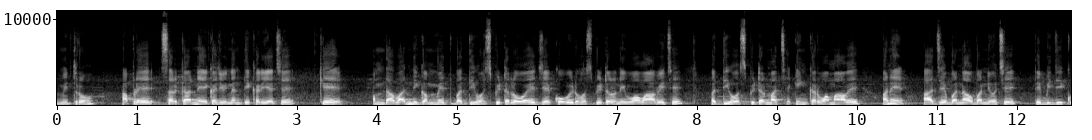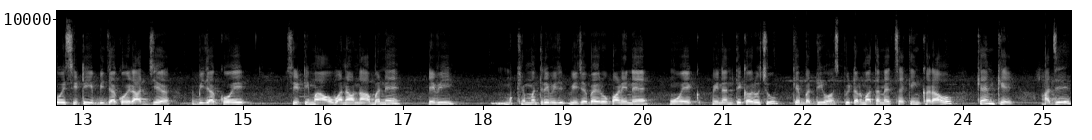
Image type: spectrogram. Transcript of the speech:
મિત્રો, આપણે સરકારને એક જ વિનંતી કરીએ છીએ કે અમદાવાદની ગમે બધી હોસ્પિટલો હોય જે કોવિડ હોસ્પિટલો નીવવામાં આવી છે, બધી હોસ્પિટલમાં ચેકિંગ કરવામાં આવે અને આ જે બનાવ બન્યો છે, તે બીજી કોઈ સિટી, બીજા કોઈ રાજ્ય, બીજા કોઈ સિટીમાં આવો બનાવ ના બને એવી મુખ્યમંત્રી વિજયભાઈ રૂપાણીને હું એક વિનંતી કરું છું કે બધી હોસ્પિટલમાં તમે ચેકિંગ કરાવો. કેમ કે આજે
